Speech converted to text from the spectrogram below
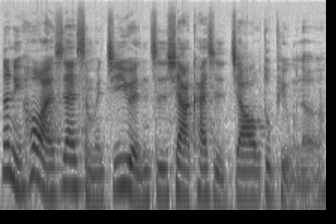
那你后来是在什么机缘之下开始教肚皮舞呢？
